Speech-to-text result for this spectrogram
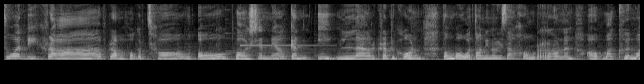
สวัสดีครับกลับมาพบกับช่องโอ้ปอชแนลกันอีกแล้วนะครับทุกคนต้องบอกว่าตอนนี้โนริซ่าของเรานั้นออกมาเคลื่อนไหว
